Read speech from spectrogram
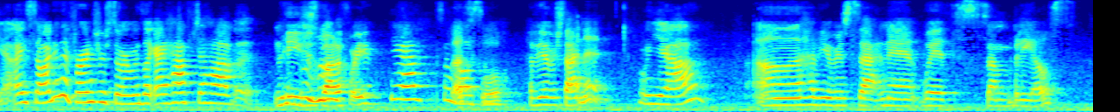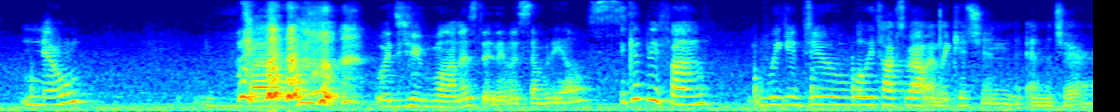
Yeah, I saw it in the furniture store and was like, I have to have it. He just bought it for you. Yeah, so That's awesome. cool. Have you ever sat in it? Well, yeah. Uh, have you ever sat in it with somebody else? No. Well, would you want to sit in it with somebody else? It could be fun. We could do what we talked about in the kitchen and the chair.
